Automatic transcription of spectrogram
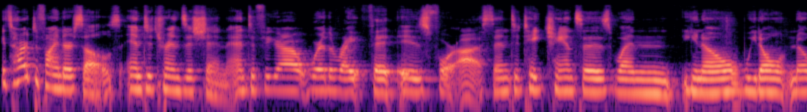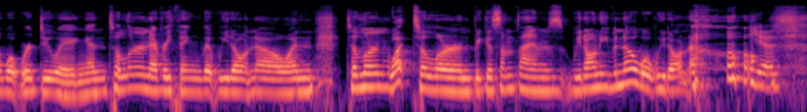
It's hard to find ourselves and to transition and to figure out where the right fit is for us and to take chances when, you know, we don't know what we're doing and to learn everything that we don't know and to learn what to learn because sometimes we don't even know what we don't know. Yes.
